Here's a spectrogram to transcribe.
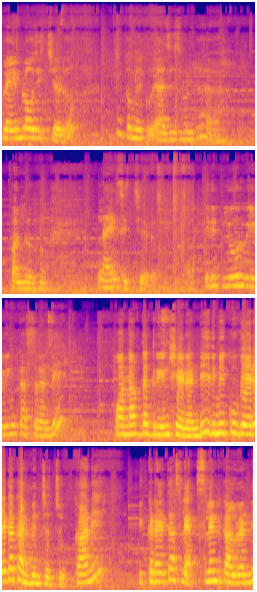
ప్లెయిన్ బ్లౌజ్ ఇచ్చాడు. ఇంకా మీకు యాజ్ యూజువల్గా పళ్ళు లైన్స్ ఇచ్చాడు. ఇది ప్యూర్ వీవింగ్ టస్సర్ అండి. One of the green shade అండి. ఇది మీకు వేరేగా కనిపించవచ్చు కానీ ఇక్కడైతే అసలు ఎక్సలెంట్ కలర్ అండి.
